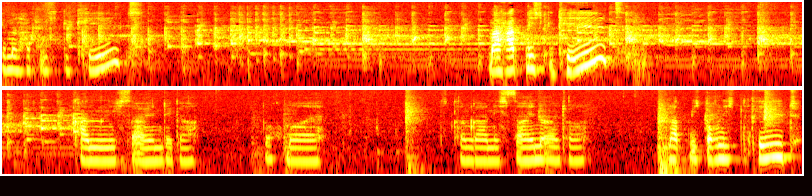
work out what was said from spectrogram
Okay, man hat mich gekillt. Man hat mich gekillt. Kann nicht sein, Digga. Nochmal. Das kann gar nicht sein, Alter. Man hat mich doch nicht gekillt.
